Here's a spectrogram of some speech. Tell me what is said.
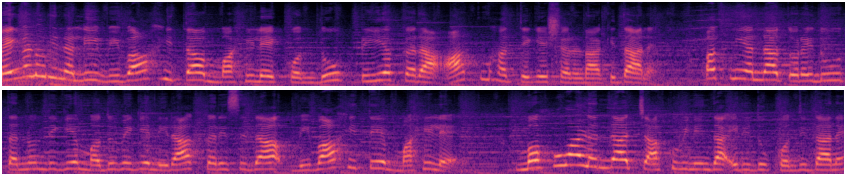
ಬೆಂಗಳೂರಿನಲ್ಲಿ ವಿವಾಹಿತ ಮಹಿಳೆ ಕೊಂದು ಪ್ರಿಯಕರ ಆತ್ಮಹತ್ಯೆಗೆ ಶರಣಾಗಿದ್ದಾನೆ. ಪತ್ನಿಯನ್ನ ತೊರೆದು ತನ್ನೊಂದಿಗೆ ಮದುವೆಗೆ ನಿರಾಕರಿಸಿದ ವಿವಾಹಿತೆ ಮಹಿಳೆ ಮಹುವಾಳನ್ನ ಚಾಕುವಿನಿಂದ ಇರಿದು ಕೊಂದಿದ್ದಾನೆ.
